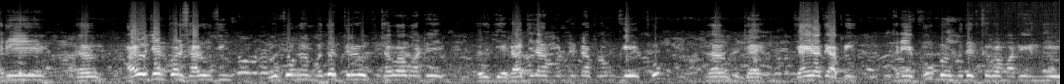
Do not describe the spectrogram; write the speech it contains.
અને આયોજન પણ સારું થયું. લોકોને મદદરૂપ થવા માટે જે રાજ્યના મંડળના પ્રમુખે ખૂબ જાહેરાત આપી અને ખૂબ મદદ કરવા માટે એમની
